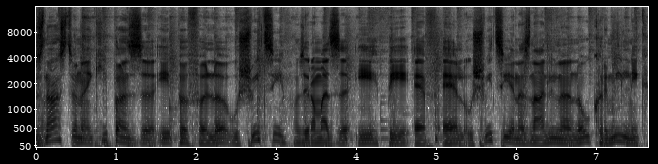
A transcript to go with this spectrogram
Znanstvena ekipa z EPFL v Švici oziroma z EPFL v Švici je naznanila nov krmilnik,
